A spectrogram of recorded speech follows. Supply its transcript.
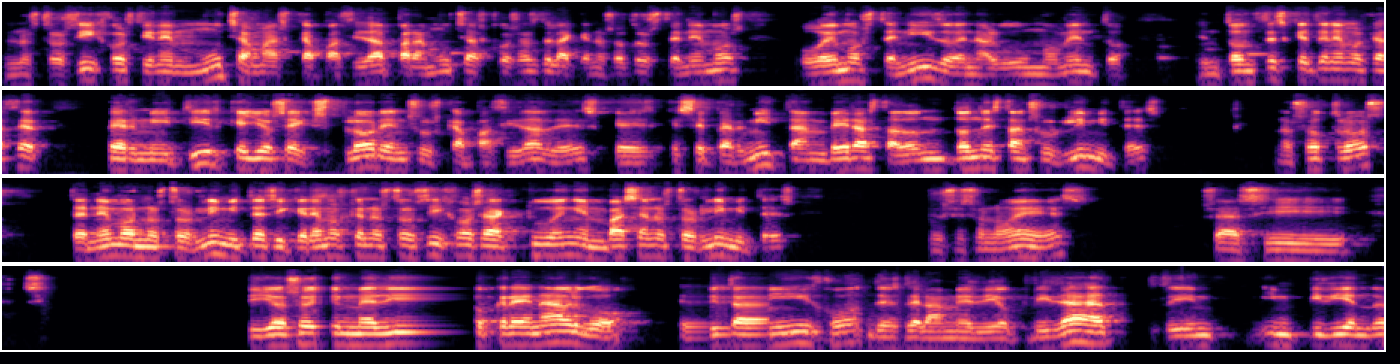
Nuestros hijos tienen mucha más capacidad para muchas cosas de la que nosotros tenemos o hemos tenido en algún momento. Entonces, ¿qué tenemos que hacer? Permitir que ellos exploren sus capacidades, que, se permitan ver hasta dónde, están sus límites. Nosotros tenemos nuestros límites y queremos que nuestros hijos actúen en base a nuestros límites. Pues eso no es. O sea, si, si yo soy mediocre en algo, a mi hijo, desde la mediocridad, estoy impidiendo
